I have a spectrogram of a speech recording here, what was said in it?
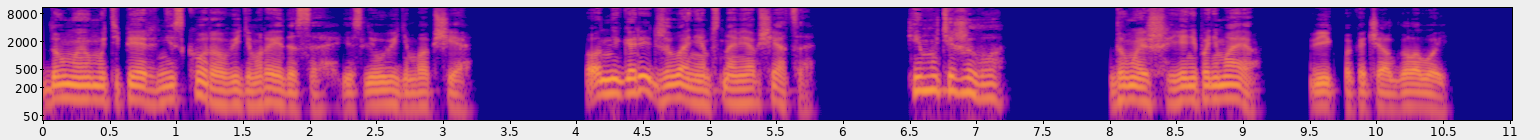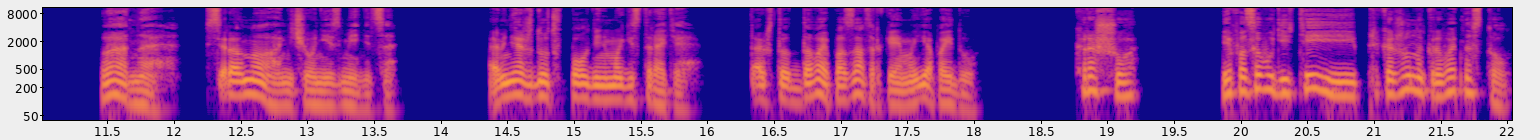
Думаю, мы теперь не скоро увидим Рейдоса, если увидим вообще. Он не горит желанием с нами общаться. Ему тяжело. Думаешь, я не понимаю? Вик покачал головой. Ладно, все равно ничего не изменится. А меня ждут в полдень в магистрате. Так что давай позавтракаем, и я пойду. Хорошо. Я позову детей и прикажу накрывать на стол.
